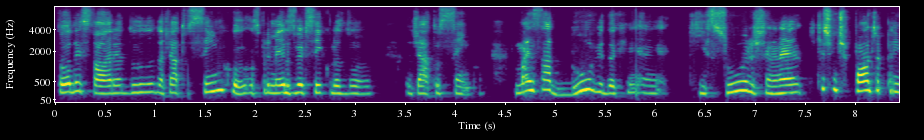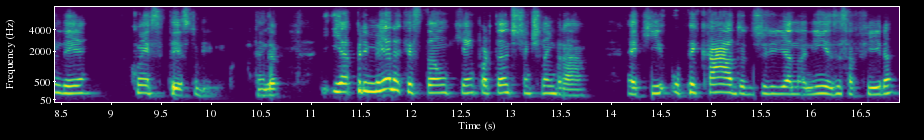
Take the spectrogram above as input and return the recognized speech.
toda a história do, de Atos 5, os primeiros versículos do, de Atos 5. Mas a dúvida que, que surge, né? O que a gente pode aprender com esse texto bíblico, entendeu? E a primeira questão que é importante a gente lembrar é que o pecado de Ananias e Safira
